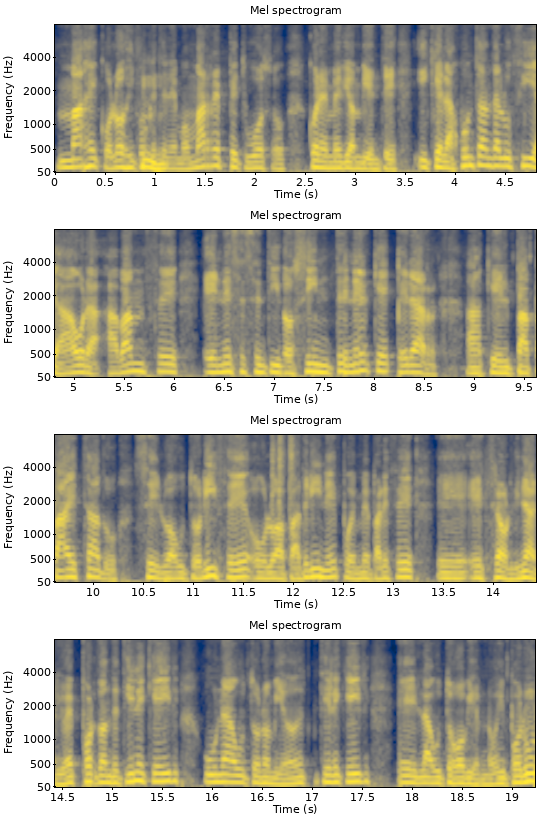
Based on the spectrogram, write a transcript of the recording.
más ecológico que tenemos, más respetuoso con el medio ambiente. Y que la Junta de Andalucía ahora avance en ese sentido sin tener que esperar a que el papá Estado se lo autorice o lo apadrine, pues me parece eh, extraordinario. Es por donde tiene que ir una autonomía, donde tiene que ir el autogobierno. Y por último,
